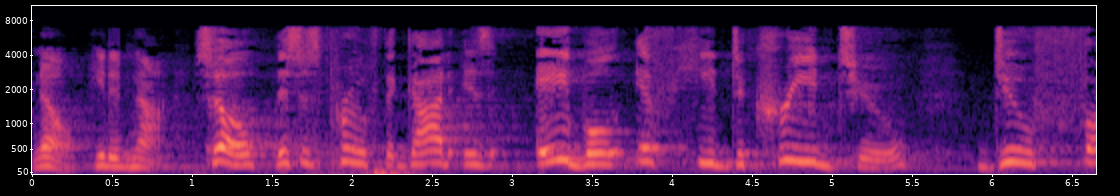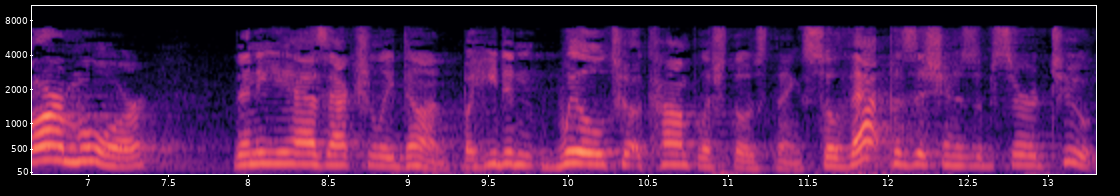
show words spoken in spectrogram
No, he did not. So, this is proof that God is able, if he decreed to, do far more than he has actually done. But he didn't will to accomplish those things. So that position is absurd too.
